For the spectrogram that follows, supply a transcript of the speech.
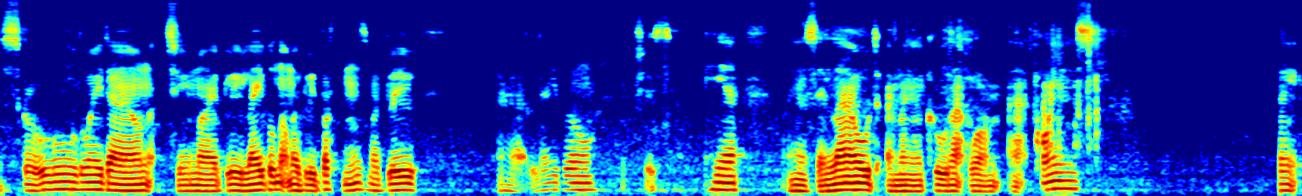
scroll all the way down to my blue label, not my blue buttons, my blue uh, label, which is here. I'm going to say loud, and I'm going to call that one uh, coins. Okay,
